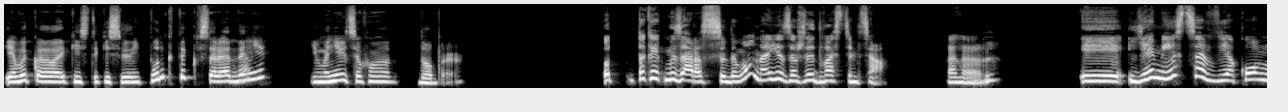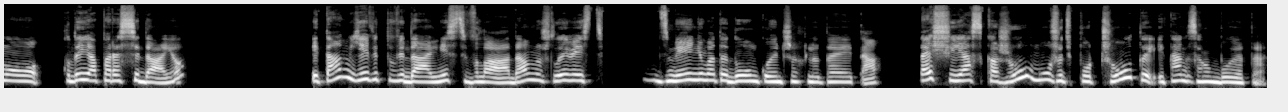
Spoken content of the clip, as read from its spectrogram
Я виконала якийсь такий свій пунктик всередині, і мені від цього добре. От так як ми зараз сидимо, на є завжди два стільця. Ага. І є місце, в якому куди я пересідаю, і там є відповідальність, влада, можливість змінювати думку інших людей. Та те, що я скажу, можуть почути і так зробити.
